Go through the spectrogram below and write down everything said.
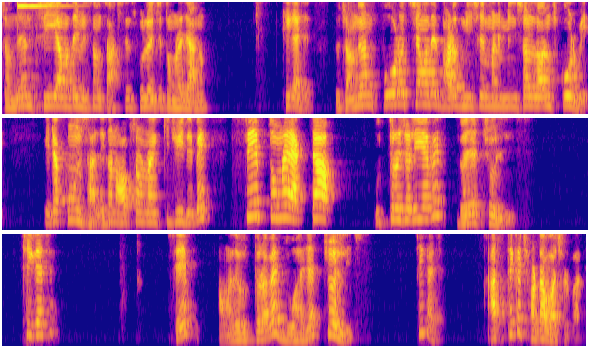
চন্দ্রযান থ্রি আমাদের মিশন সাকসেসফুল হয়েছে, তোমরা জানো। ঠিক আছে? তো চন্দ্রযান ফোর হচ্ছে আমাদের ভারত মিশন মানে মিশন লঞ্চ করবে। এটা কোন সাল? এখানে অপশন অনেক কিছুই দেবে। সেভ তোমরা একটা উত্তরে চলে যাবে দু ঠিক আছে? সেভ আমাদের উত্তর হবে দু হাজার চল্লিশ। ঠিক আছে? আজ থেকে ছটা বছর বাদে।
